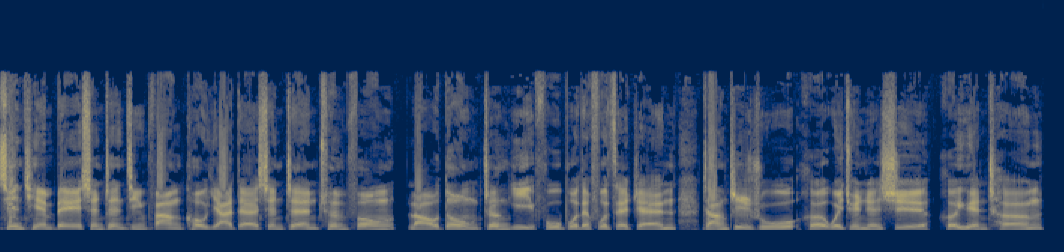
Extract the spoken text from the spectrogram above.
先前被深圳警方扣押的深圳春风劳动争议服务部的负责人张志如和维权人士何远成，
